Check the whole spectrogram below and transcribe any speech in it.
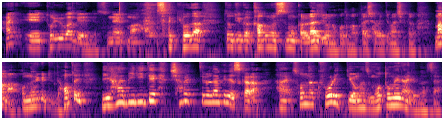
はい、えー、というわけでですね、まあ、先ほどは途中から株の質問からラジオのことばっかり喋ってましたけど、まあまあ、同じこと言って、本当にリハビリで喋ってるだけですから、はい、そんなクオリティをまず求めないでください。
